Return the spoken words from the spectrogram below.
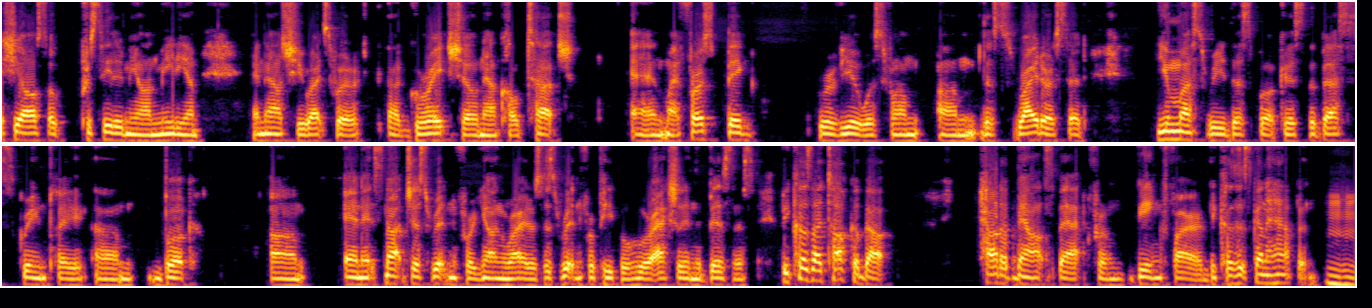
She also preceded me on Medium, and now she writes for a great show now called Touch. And my first big review was from um, this writer said, "You must read this book. It's the best screenplay um, book." Um, and it's not just written for young writers. It's written for people who are actually in the business because I talk about how to bounce back from being fired because it's going to happen. hmm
